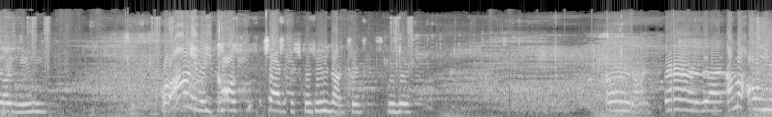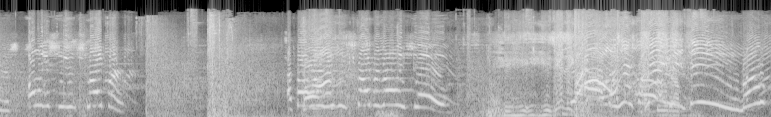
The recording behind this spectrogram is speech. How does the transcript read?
at me. Well, I don't even call Tragic a squeaker. He's not a squeaker. Oh my god, I'm not only using only using sniper. I thought I was using snipers only shit. He, he, he's using Oh, you're Beat him. crazy, bro.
